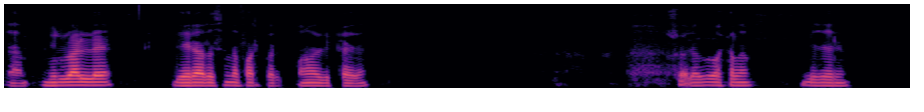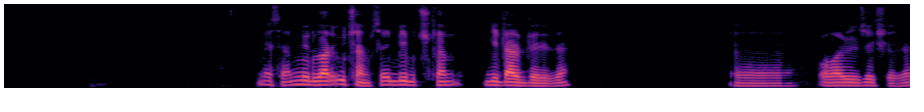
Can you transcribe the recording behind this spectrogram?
yani mürverle değeri arasında fark var. Ona da dikkat edin. Şöyle bir bakalım. Gezelim. Mesela mürver 3 emse 1.5 em gider deride. Ee, olabilecek şeyler.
